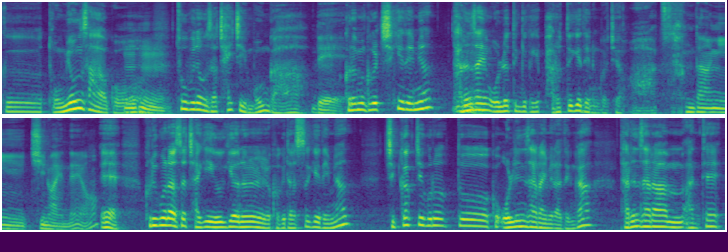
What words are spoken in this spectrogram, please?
그 동명사하고 음흠. 투부정사 차이점이 뭔가 네. 그러면 그걸 치게 되면 다른 사람이 올렸던 게 그게 바로 뜨게 되는 거죠. 아, 상당히 진화했네요. 예. 그리고 나서 자기 의견을 거기다 쓰게 되면 즉각적으로 또 그 올린 사람이라든가 다른 사람한테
